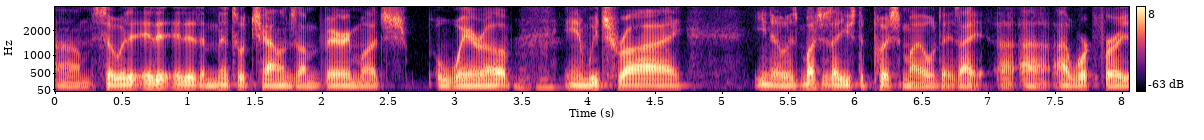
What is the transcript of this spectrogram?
Um, so it, it, it is a mental challenge I'm very much aware of, Mm-hmm. and we try. You know, as much as I used to push in my old days, I I, I worked for a,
